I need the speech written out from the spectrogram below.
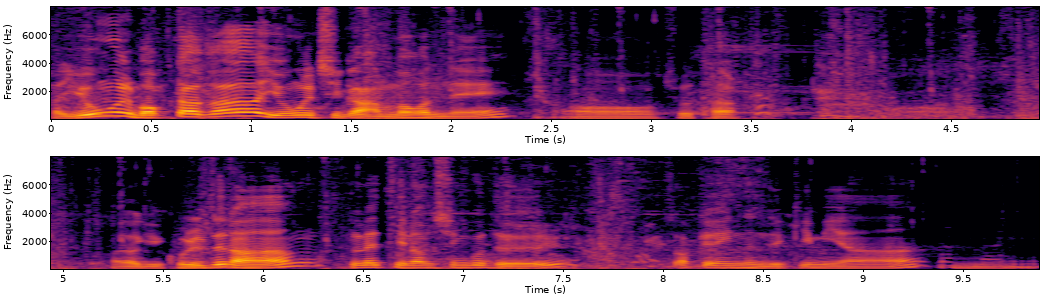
자, 용을 먹다가 용을 지금 안 먹었네. 어, 좋다. 아, 여기 골드랑 플래티넘 친구들 섞여 있는 느낌이야. 좀 음. 많아.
